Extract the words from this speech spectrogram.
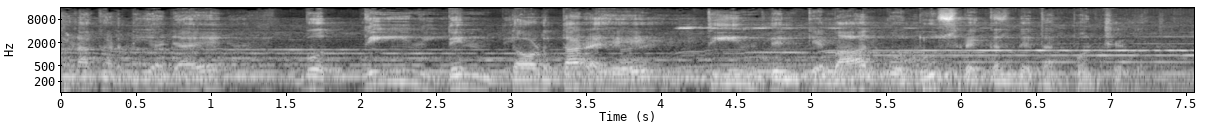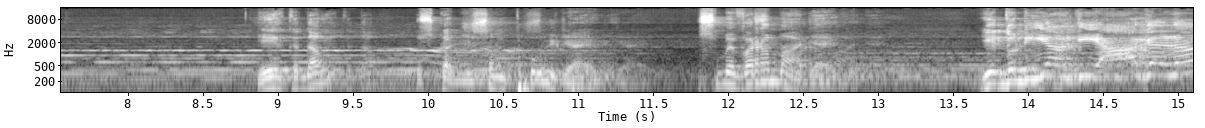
खड़ा कर दिया जाए, वो तीन दिन दौड़ता रहे, तीन दिन के बाद वो दूसरे कंधे तक पहुंचेगा। एकदम उसका जिस्म फूल जाएगा, उसमें वरम आ जाएगा। ये दुनिया की आग है ना?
